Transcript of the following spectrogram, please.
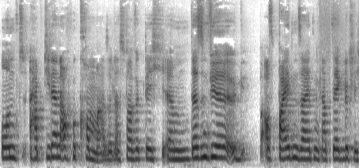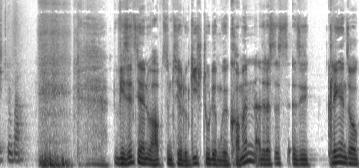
und habe die dann auch bekommen. Also das war wirklich, ähm, da sind wir auf beiden Seiten gerade sehr glücklich drüber. Wie sind Sie denn überhaupt zum Theologiestudium gekommen? Also das ist, Sie klingen so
